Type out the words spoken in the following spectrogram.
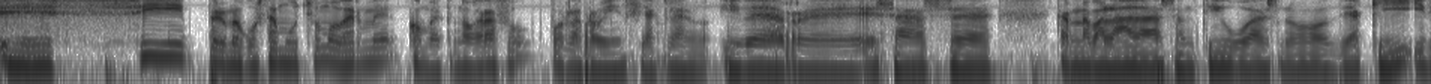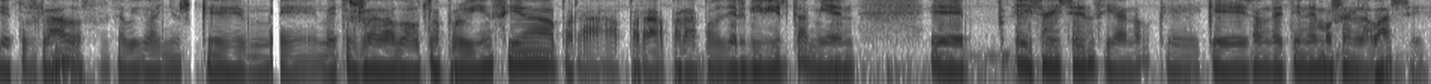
Eh, sí, pero me gusta mucho moverme como etnógrafo por la provincia, claro, y ver eh, esas eh, carnavaladas antiguas ¿no? de aquí y de otros lados, porque ha habido años que me, he trasladado a otra provincia para, para, para poder vivir también eh, esa esencia ¿no? que, que es donde tenemos en la base.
